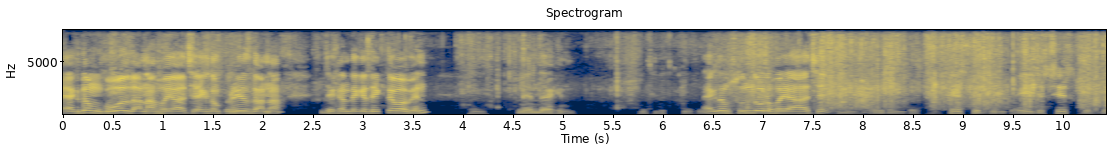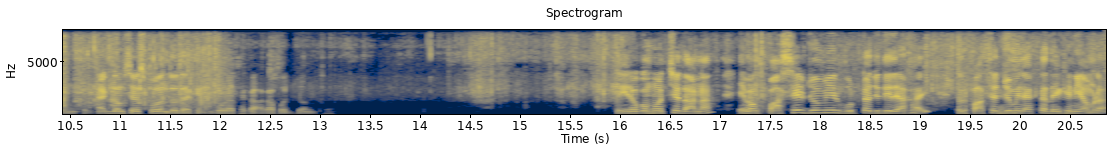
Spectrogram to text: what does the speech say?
একদম গোল দানা হয়ে আছে একদম ফ্রেশ দানা যেখান থেকে দেখতে পাবেন নেন দেখেন। একদম সুন্দর হয়ে আছে। হুম, এই পর্যন্ত। শেষ পর্যন্ত এই যে শেষ পর্যন্ত। একদম শেষ পর্যন্ত দেখেন। গোড়া থেকে আগা পর্যন্ত। তো এইরকম হচ্ছে দানা। এবং পাশের জমির ভুট্টা যদি দেখাই তাহলে পাশের জমির একটা দেখে নিই আমরা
